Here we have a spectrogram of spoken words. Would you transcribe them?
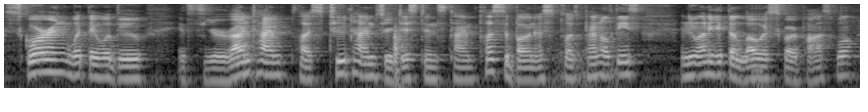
Scoring, what they will do, it's your run time plus two times your distance time plus the bonus plus penalties. And you want to get the lowest score possible.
